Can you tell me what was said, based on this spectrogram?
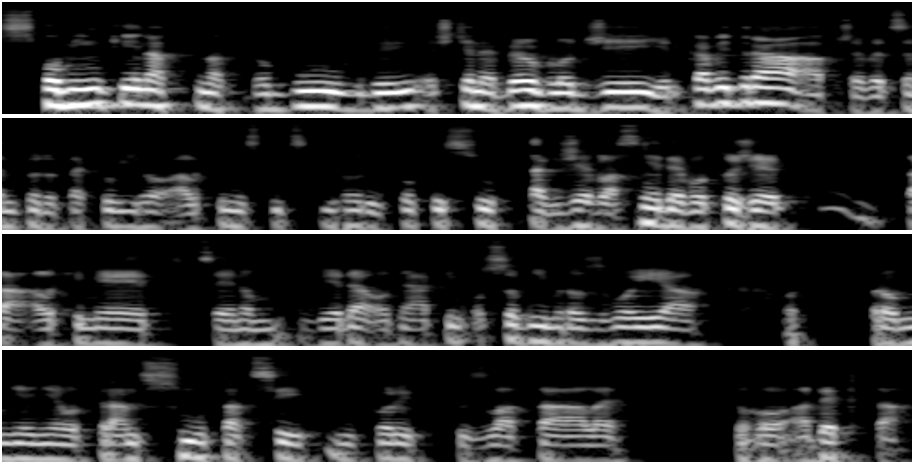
vzpomínky na, na dobu, kdy ještě nebyl v loďi Jirka Vidra a převedl jsem to do takového alchymistického rukopisu. Takže vlastně jde o to, že ta alchymie je přece jenom věda o nějakým osobním rozvoji a o proměně, o transmutaci nikoli zlata, ale toho adepta.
